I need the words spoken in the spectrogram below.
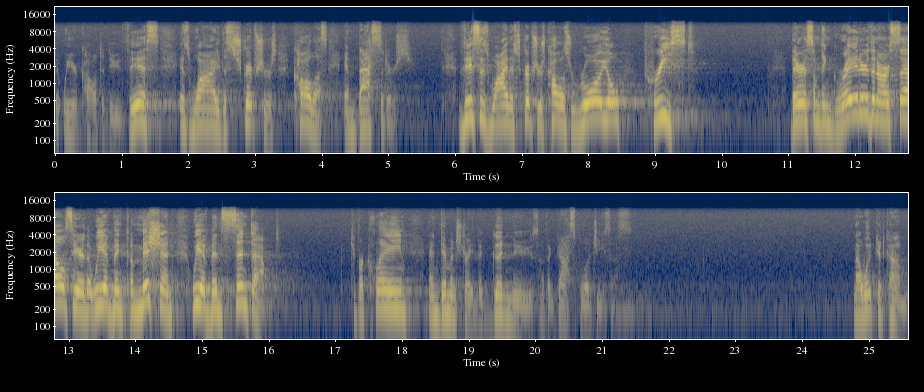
that we are called to do. This is why the scriptures call us ambassadors. This is why the scriptures call us royal priest. There is something greater than ourselves here that we have been commissioned, we have been sent out to proclaim and demonstrate the good news of the gospel of Jesus. Now, what could come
